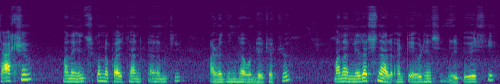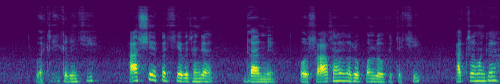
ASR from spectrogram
సాక్ష్యం మనం ఎంచుకున్న ఫలితానికి అనుగుణంగా ఉండేటట్లు మన నిదర్శనాలు అంటే ఎవిడెన్స్ నిలిపివేసి వక్రీకరించి ఆశ్చర్యపరిచే విధంగా దాన్ని ఓ సాధారణ రూపంలోకి తెచ్చి అక్రమంగా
